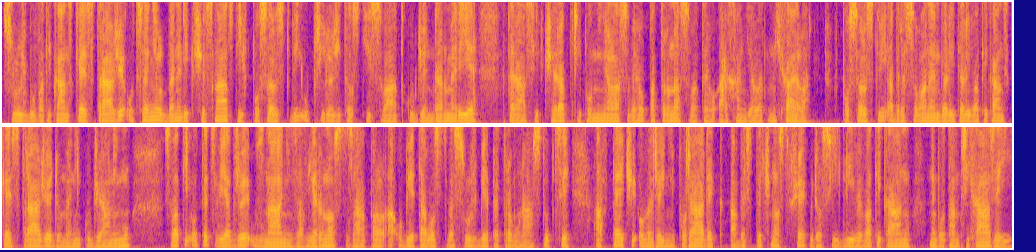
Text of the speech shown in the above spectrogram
Službu vatikánské stráže ocenil Benedikt XVI. v poselství u příležitosti svátku gendarmerie, která si včera připomínala svého patrona svatého archanděla Michaela. V poselství adresovaném veliteli vatikánské stráže Domeniku Giannimu svatý otec vyjadřuje uznání za věrnost, zápal a obětavost ve službě Petrovu nástupci a v péči o veřejný pořádek a bezpečnost všech, kdo sídlí ve Vatikánu nebo tam přicházejí.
